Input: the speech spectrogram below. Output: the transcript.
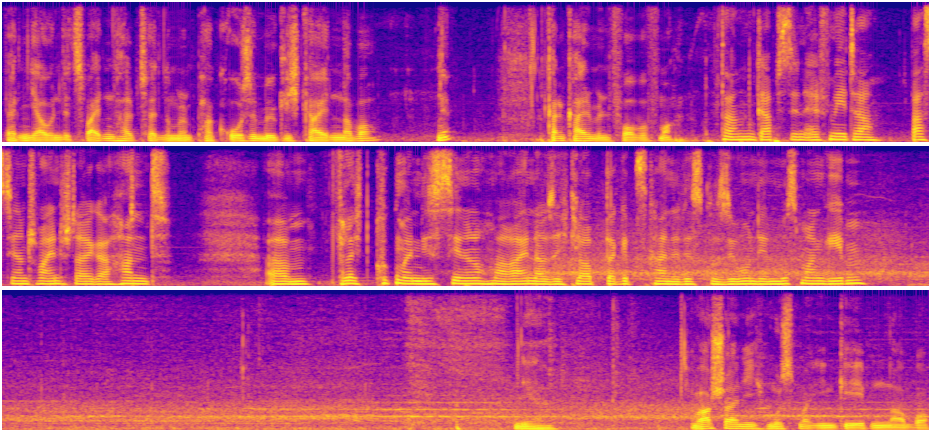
Wir hatten ja auch in der zweiten Halbzeit noch mal ein paar große Möglichkeiten, aber ja, kann keinem einen Vorwurf machen. Dann gab es den Elfmeter. Bastian Schweinsteiger, Hand. Ähm, vielleicht gucken wir in die Szene noch mal rein. Also ich glaube, da gibt es keine Diskussion, den muss man geben. Ja, wahrscheinlich muss man ihn geben, aber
